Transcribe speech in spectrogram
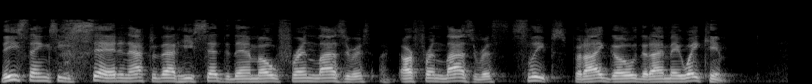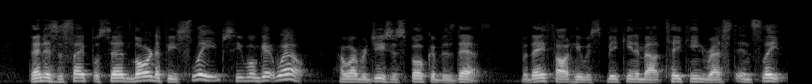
These things he said, and after that he said to them, O friend Lazarus, our friend Lazarus sleeps, but I go that I may wake him. Then his disciples said, Lord, if he sleeps, he will get well. However, Jesus spoke of his death, but they thought he was speaking about taking rest in sleep.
